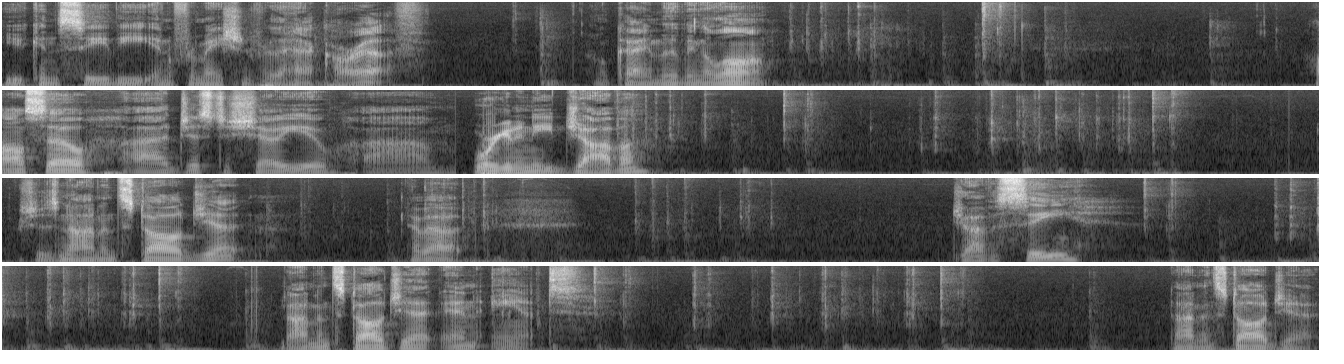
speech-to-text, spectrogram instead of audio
you can see the information for the HackRF. Okay, moving along. Also, uh, just to show you, um, we're going to need Java, which is not installed yet. How about Java C? Not installed yet, and Ant. Not installed yet.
